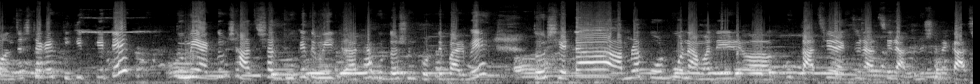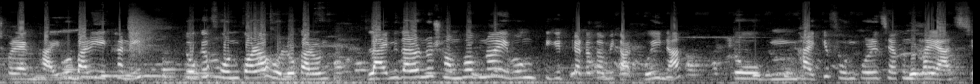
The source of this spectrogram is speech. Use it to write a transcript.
পঞ্চাশ টাকায় টিকিট কেটে তুমি একদম সাত সাত ঢুকে তুমি ঠাকুর দর্শন করতে পারবে। তো সেটা আমরা করব না। আমাদের খুব কাছের একজন আছে, রাতুলের সাথে কাজ করে এক ভাই। ওর বাড়ি এখানেই। তোকে ফোন করা হলো কারণ লাইনে দাঁড়ানো সম্ভব নয় এবং টিকিট কাটা তো আমি কাটবই না। তো ভাইকে ফোন করেছে। এখন ভাই আসছে,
